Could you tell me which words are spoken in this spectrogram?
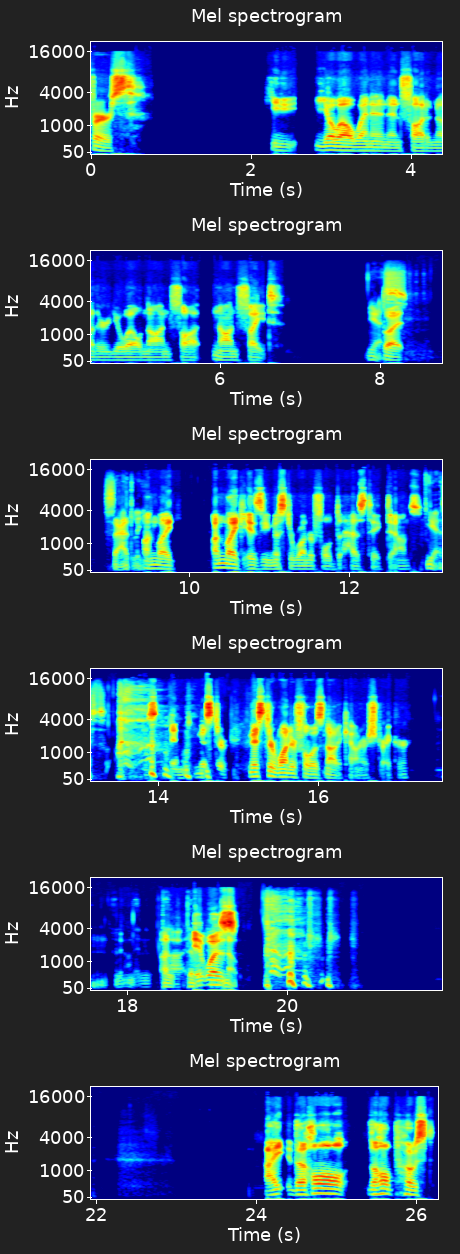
first. He Yoel went in and fought another Yoel non-fought non-fight. Yes, But- sadly, Unlike unlike Izzy, Mr. Wonderful has takedowns. yes. and Mr. Mr. Wonderful is not a counter striker. Uh, the- it was no. I the whole the whole post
